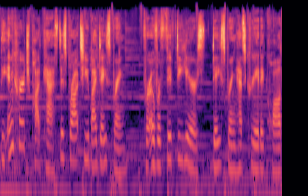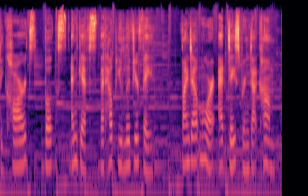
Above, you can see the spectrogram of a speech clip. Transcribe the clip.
The (in)courage podcast is brought to you by Dayspring. For over 50 years, Dayspring has created quality cards, books, and gifts that help you live your faith. Find out more at dayspring.com.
